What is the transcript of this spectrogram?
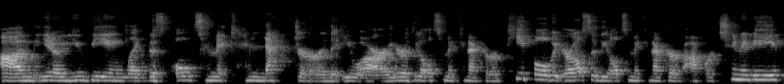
Um, you know, you being like this ultimate connector that you are, you're the ultimate connector of people, but you're also the ultimate connector of opportunity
